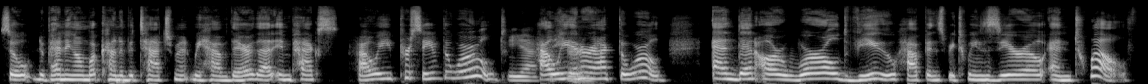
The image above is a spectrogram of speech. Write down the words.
So depending on what kind of attachment we have there, that impacts how we perceive the world, Yeah. how we sure. interact the world. And then our world view happens between zero and 12,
